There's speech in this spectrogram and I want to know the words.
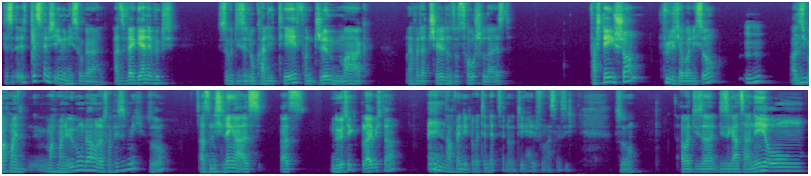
Das, ist- das finde ich irgendwie nicht so geil. Also wer gerne wirklich so diese Lokalität von Gym mag und einfach da chillt und so socialized, verstehe ich schon, fühle ich aber nicht so. Mhm. Also ich Mhm. mache mein, mach meine Übung da und dann verpiss ich mich, so. Also nicht länger als, als nötig bleibe ich da. Auch wenn die Leute nett sind und die helfen, was weiß ich. So. Aber dieser, diese ganze Ernährung,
